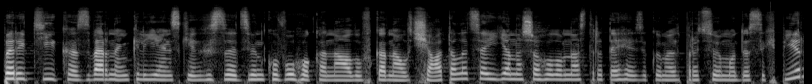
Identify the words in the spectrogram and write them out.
перетік звернень клієнтських з дзвінкового каналу в канал чат, але це є наша головна стратегія, з якою ми працюємо до сих пір.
